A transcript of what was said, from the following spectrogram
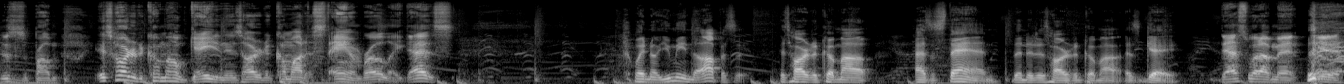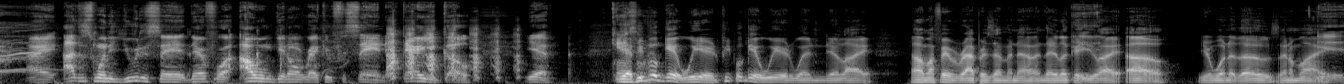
this is a problem. It's harder to come out gay than it's harder to come out a stan, bro. Like that's Wait, no, you mean the opposite. It's harder to come out as a stan than it is harder to come out as gay. That's what I meant. Yeah. All right. I just wanted you to say it. Therefore, I won't get on record for saying it. There you go. Yeah. yeah, people me. get weird. People get weird when you're like, "Oh, my favorite rapper is Eminem," and they look at you like, "Oh, you're one of those," and I'm like, Yeah.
